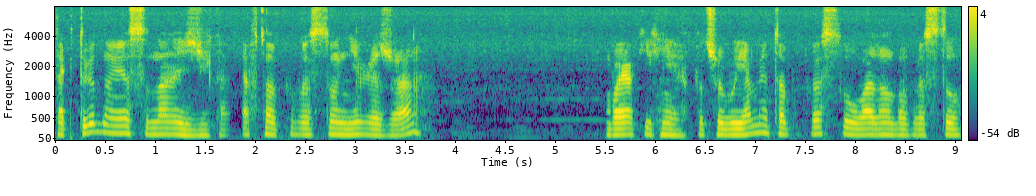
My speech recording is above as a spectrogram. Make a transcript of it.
Tak trudno jest znaleźć dzika. Ja w to po prostu nie wierzę. Bo jak ich nie potrzebujemy, to po prostu uważam po prostu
